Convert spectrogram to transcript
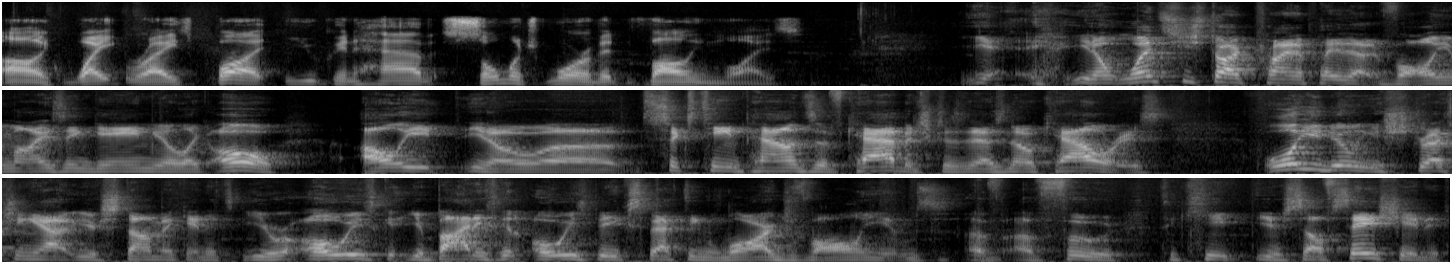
uh, like white rice, but you can have so much more of it volume wise. Yeah, you know, once you start trying to play that volumizing game, you're like, oh, I'll eat, you know, uh, 16 pounds of cabbage because it has no calories all you're doing is stretching out your stomach and it's you're always your body's going to always be expecting large volumes of, of food to keep yourself satiated.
